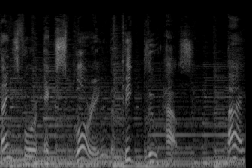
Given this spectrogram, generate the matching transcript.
thanks for exploring the big blue house. Bye.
